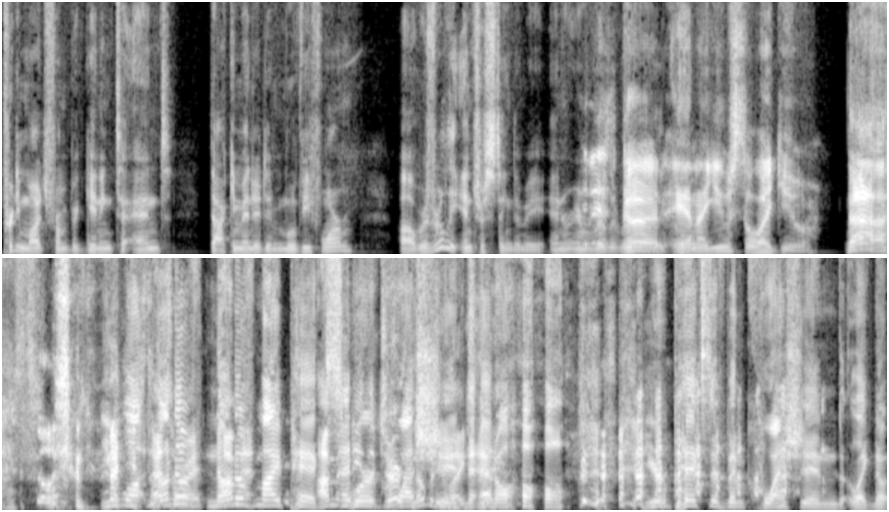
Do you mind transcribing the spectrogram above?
pretty much from beginning to end documented in movie form uh, was really interesting to me and, and It really, is really, good, really and cool. I used to like you. Ah, So listen, you lo- none all of right. none I'm- of my picks I'm Eddie were questioned at all. Your picks have been questioned. Like no,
